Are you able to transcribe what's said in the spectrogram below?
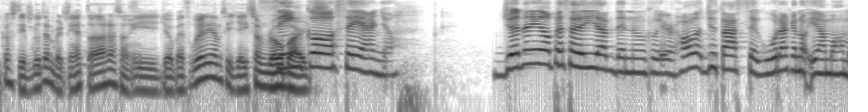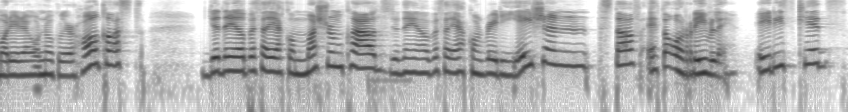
con Steve Gutenberg, tienes toda la razón. Y Joe Beth Williams y Jason Robards. Cinco o seis años. Yo he tenido pesadillas de nuclear holocaust. Yo estaba segura que nos íbamos a morir en un nuclear holocaust. Yo he tenido pesadillas con mushroom clouds. Yo he tenido pesadillas con radiation stuff. Esto es horrible. 80s kids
